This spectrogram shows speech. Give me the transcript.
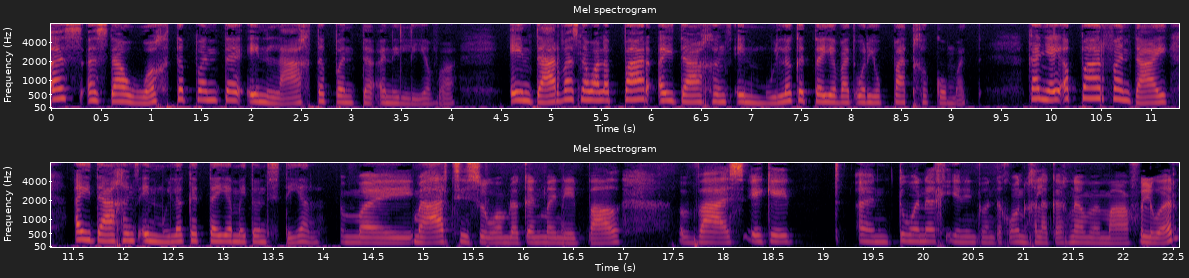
is, is daar hoogtepunte en laagtepunte in die lewe. En daar was nou al 'n paar uitdagings en moeilike tye wat oor jou pad gekom het. Kan jy 'n paar van daai uitdagings en moeilike tye met ons deel? My my hartjie so oomblik in my netbal was ek het in 2021 ongelukkig nou my ma verloor.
